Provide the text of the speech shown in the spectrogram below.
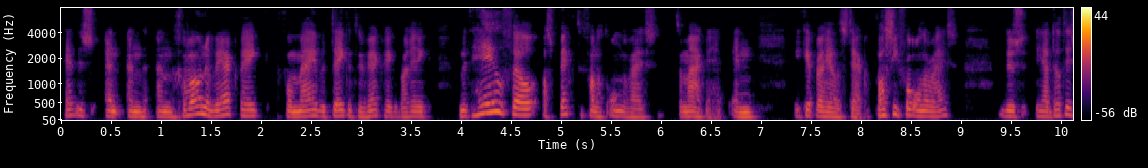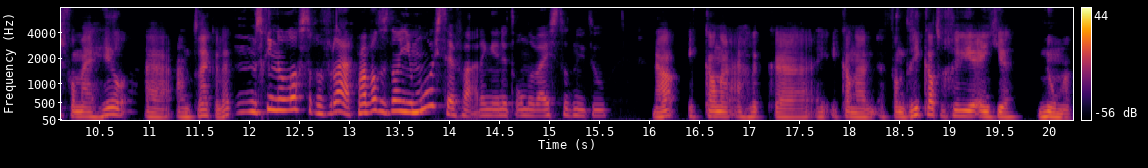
Dus een, een, een gewone werkweek voor mij betekent een werkweek waarin ik met heel veel aspecten van het onderwijs te maken heb. En ik heb een hele sterke passie voor onderwijs. Dus ja, dat is voor mij heel aantrekkelijk. Misschien een lastige vraag, maar wat is dan je mooiste ervaring in het onderwijs tot nu toe? Nou, ik kan er eigenlijk uh, ik kan er van drie categorieën eentje noemen.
